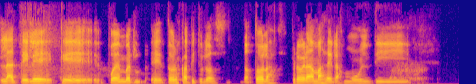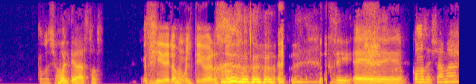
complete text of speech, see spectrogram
la tele, que pueden ver eh, todos los capítulos, no, todos los programas de las multi... ¿Cómo se llama? Multiversos. Sí, de los multiversos. Sí, eh, ¿cómo se llama?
